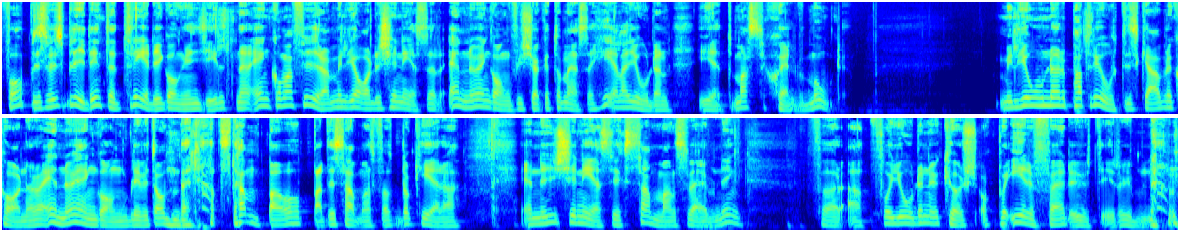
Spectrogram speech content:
Förhoppningsvis blir det inte tredje gången gilt när 1,4 miljarder kineser ännu en gång försöker ta med sig hela jorden i ett massjälvmord. Miljoner patriotiska amerikaner har ännu en gång blivit ombedda att stampa och hoppa tillsammans för att blockera en ny kinesisk sammansvärmning för att få jorden ur kurs och på irrfärd ut i rymden.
